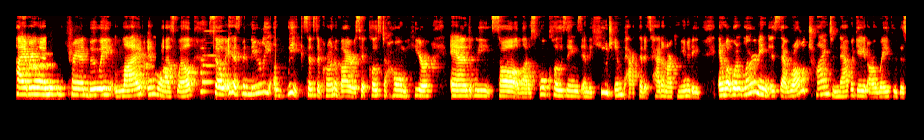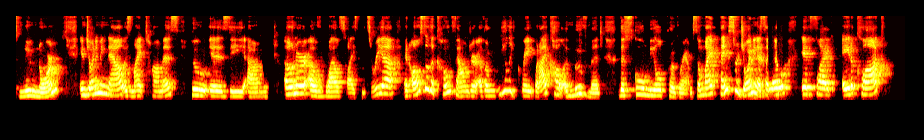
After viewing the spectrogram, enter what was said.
Hi, everyone. This is Tran Bui live in Roswell. So it has been nearly a week since the coronavirus hit close to home here, and we saw a lot of school closings and the huge impact that it's had on our community. And what we're learning is that we're all trying to navigate our way through this new norm. And joining me now is Mike Thomas, who is the um, owner of Wild Slice Pizzeria and also the co-founder of a really great, what I call a movement, the school meal program. So Mike, thanks for joining us. I know it's like eight o'clock.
